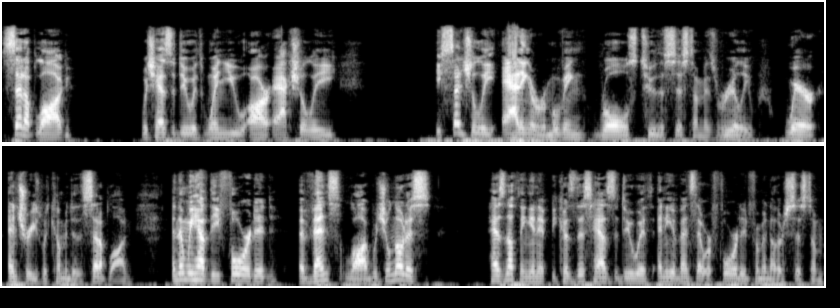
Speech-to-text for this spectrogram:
setup log, which has to do with when you are actually essentially adding or removing roles to the system is really where entries would come into the setup log. And then we have the forwarded events log, which you'll notice has nothing in it because this has to do with any events that were forwarded from another system,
